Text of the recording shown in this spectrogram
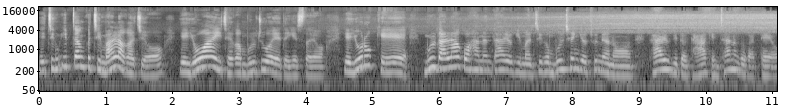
예, 지금 입장 끝이 말라가죠. 예, 요 아이 제가 물 주어야 되겠어요. 예, 요렇게 물 달라고 하는 다육이만 지금 물 챙겨주면은 다육이들 다 괜찮은 것 같아요.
